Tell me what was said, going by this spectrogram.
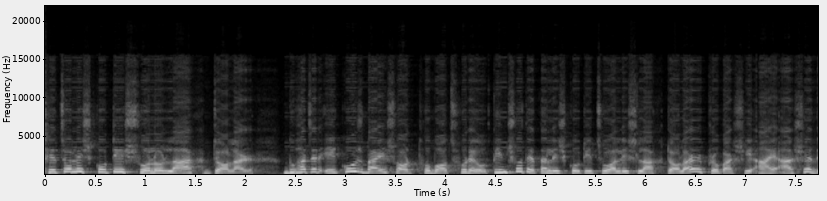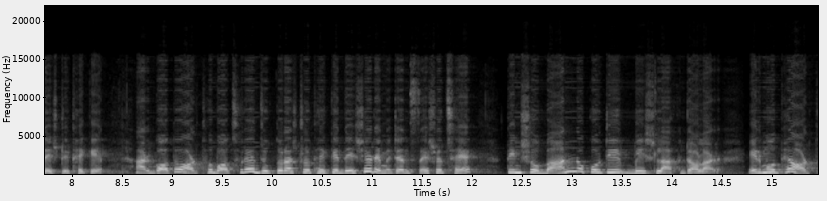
ছেচল্লিশ কোটি ষোলো লাখ ডলার। দু হাজার একুশ বাইশ অর্থ বছরেও তিনশো তেতাল্লিশ কোটি চুয়াল্লিশ লাখ ডলার প্রবাসী আয় আসে দেশটি থেকে। আর গত অর্থ বছরে যুক্তরাষ্ট্র থেকে দেশে রেমিটেন্স এসেছে তিনশো কোটি বিশ লাখ ডলার। এর মধ্যে অর্থ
